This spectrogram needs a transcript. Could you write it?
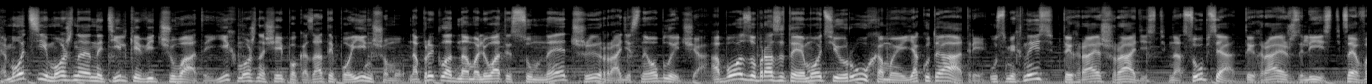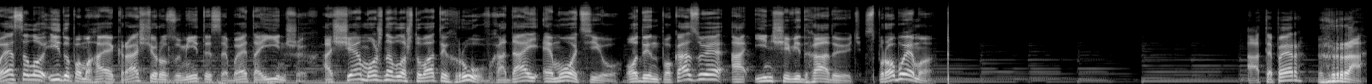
Емоції можна не тільки відчувати, їх можна ще й показати по-іншому. Наприклад, намалювати сумне чи радісне обличчя, або зобразити емоцію рухами, як у театрі. Усміхнись, ти граєш радість. Насупся, ти граєш злість. Це весело і допомагає краще розуміти себе та інших. А ще можна влаштувати гру, вгадай емоцію. Один показує, а інші відгадують. Спробуємо. А тепер гра.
